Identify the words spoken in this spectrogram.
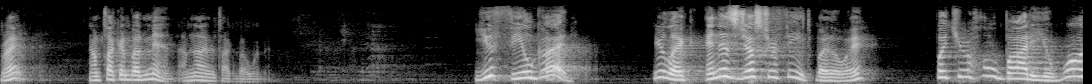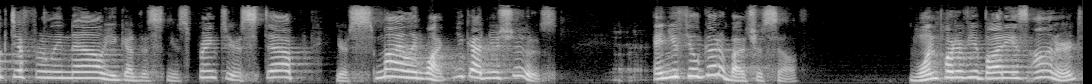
Right? I'm talking about men. I'm not even talking about women. You feel good. You're like, and it's just your feet, by the way but your whole body, you walk differently now, you got this new spring to your step, you're smiling. What? You got new shoes. And you feel good about yourself. One part of your body is honored,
